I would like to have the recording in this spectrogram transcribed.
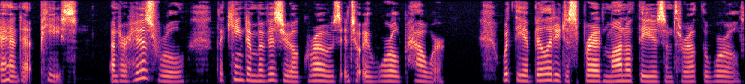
and at peace. Under his rule, the kingdom of Israel grows into a world power with the ability to spread monotheism throughout the world,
